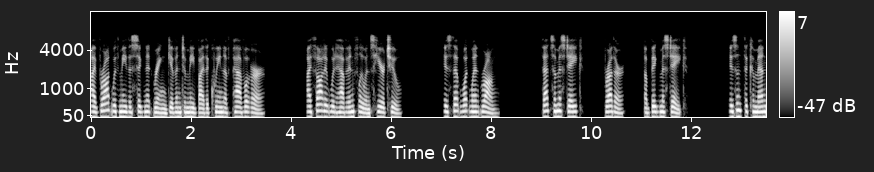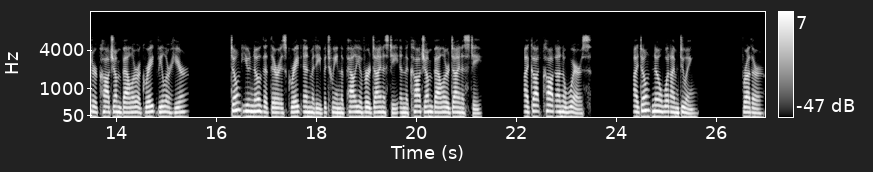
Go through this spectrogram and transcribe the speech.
I brought with me the signet ring given to me by the Queen of Pavur. I thought it would have influence here too. Is that what went wrong? That's a mistake, brother, a big mistake. Isn't the commander Kajumbalar a great vealer here? Don't you know that there is great enmity between the Palyavur dynasty and the Kajumbalar dynasty? I got caught unawares. I don't know what I'm doing. Brother.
